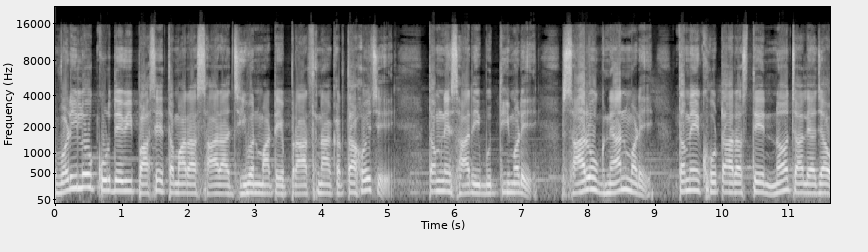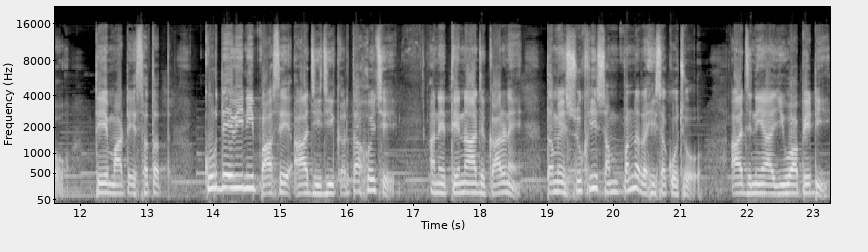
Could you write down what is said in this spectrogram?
વડીલો કુળદેવી પાસે તમારા સારા જીવન માટે પ્રાર્થના કરતા હોય છે. તમને સારી બુદ્ધિ મળે, સારું જ્ઞાન મળે તમે ખોટા રસ્તે ન ચાલ્યા જાઓ, તે માટે સતત કુળદેવીની પાસે આ જીજી કરતા હોય છે અને તેના જ કારણે તમે સુખી સંપન્ન રહી શકો છો. આજની આ યુવા પેઢી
